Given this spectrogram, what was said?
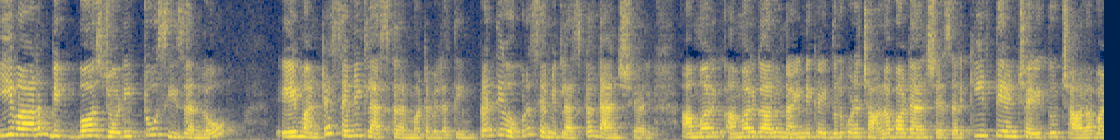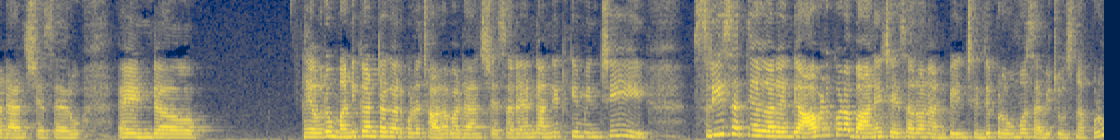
ఈ వారం బిగ్ బాస్ జోడీ టూ సీజన్లో ఏమంటే సెమీ క్లాసికల్ అనమాట వీళ్ళ థీమ్ ప్రతి ఒక్కరు సెమీ క్లాసికల్ డాన్స్ చేయాలి. అమర్ అమర్ గారు నైనిక ఇద్దరు కూడా చాలా బాగా డాన్స్ చేశారు. కీర్తి అండ్ చైతు చాలా బాగా డాన్స్ చేశారు. అండ్ ఎవరు మణికంఠ గారు కూడా చాలా బాగా డాన్స్ చేశారు. అండ్ అన్నిటికీ మించి శ్రీ సత్య గారండి ఆవిడ కూడా బాగానే చేశారు అని అనిపించింది ప్రోమోస్ అవి చూసినప్పుడు.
